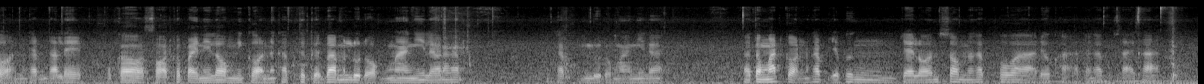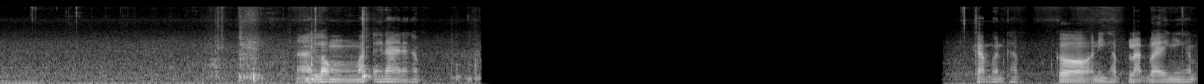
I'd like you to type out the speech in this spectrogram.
ก่อนนะครับตอนแรกแล้วก็สอดเข้าไปในร่องนี้ก่อนนะครับ ถ้าเกิดว่ามันหลุดออกมาอย่างนี้แล้วนะครับนะครับมันหลุดออกมาอย่างนี้แล้ว เราต้องมัดก่อนนะครับอย่าเพิ่งใจร้อนซ่อมนะครับ เพราะว่าเดี๋ยวขาดนะครับสายขาดหาร่องมัดให้ได้นะครับครับเพื่อนครับ ก็อันนี้ครับรัดไว้อย่างนี้ครับ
